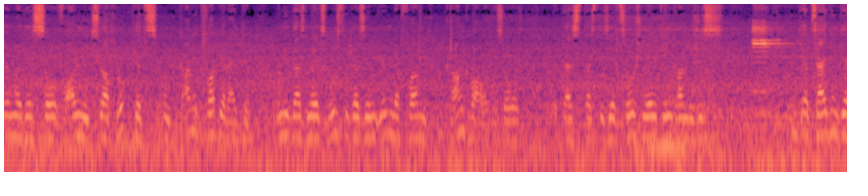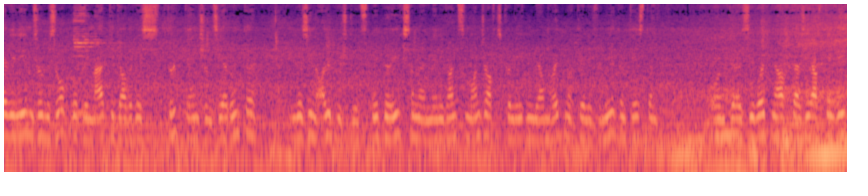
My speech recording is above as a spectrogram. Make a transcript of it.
wenn man das so, vor allem so abrupt jetzt und gar nicht vorbereitet, ohne dass man jetzt wusste, dass er in irgendeiner Form krank war oder sowas, dass, dass das jetzt so schnell gehen kann, das ist in der Zeit, in der wir leben, sowieso Problematik, aber das drückt einen schon sehr runter. Und wir sind alle bestürzt, nicht nur ich, sondern meine ganzen Mannschaftskollegen. Wir haben heute noch telefoniert und gestern. Und äh, sie wollten auch, dass ich auf den Weg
